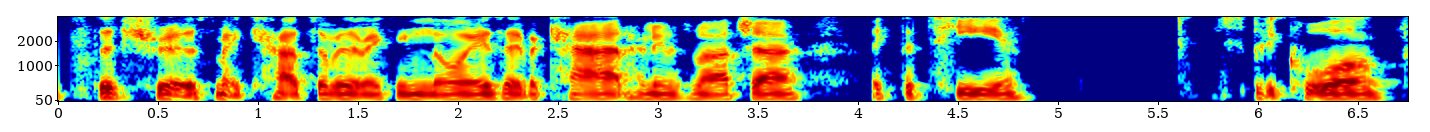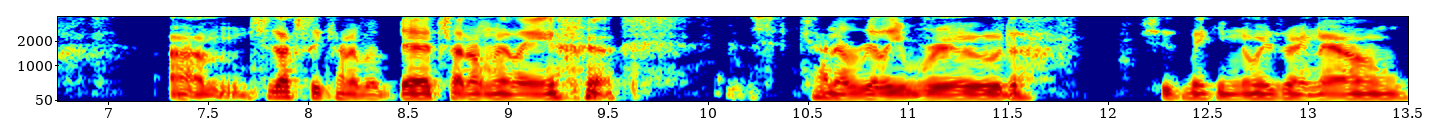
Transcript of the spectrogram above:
It's the truth. My cat's over there making noise. I have a cat. Her name is Matcha. Like the tea. She's pretty cool. Um, she's actually kind of a bitch. I don't really. she's kind of really rude. She's making noise right now.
